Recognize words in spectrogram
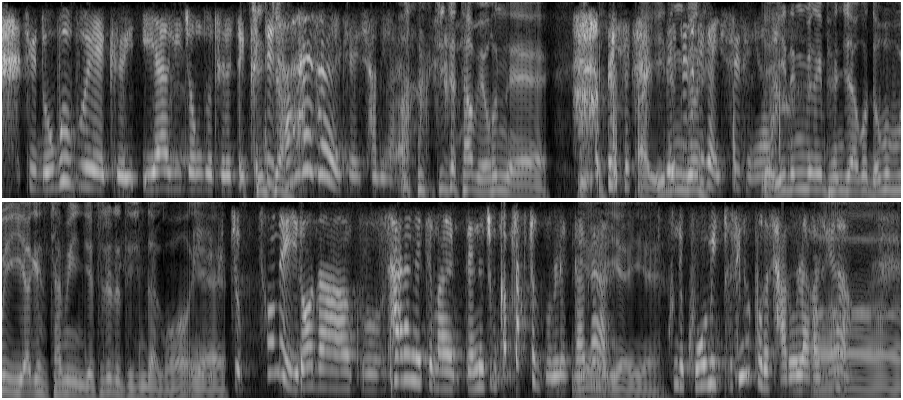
지금 노부부의 그 이야기 정도 들을 때 그때 진짜? 살살 이제 잠이 와요. 아, 진짜 다 외웠네. 이, 아, 이등병. 메시지가 있으세요. 예, 이등병의 편지하고 노부부 이야기에서 잠이 이제 스르르 드신다고. 예. 좀 처음에 일어나고 사랑했지만 내는 좀 깜짝짝 놀랬다가 예, 예, 예. 근데 고음이 또 생각보다 잘 올라가세요. 아,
